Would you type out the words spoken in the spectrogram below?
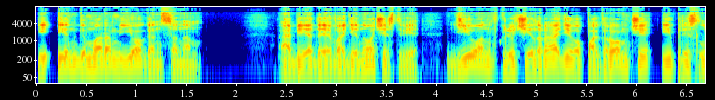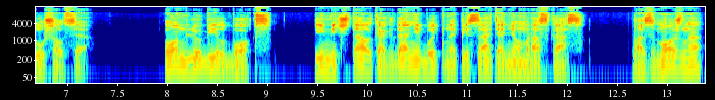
и Ингмаром Йогансоном. Обедая в одиночестве, Дион включил радио погромче и прислушался. Он любил бокс и мечтал когда-нибудь написать о нем рассказ. Возможно,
